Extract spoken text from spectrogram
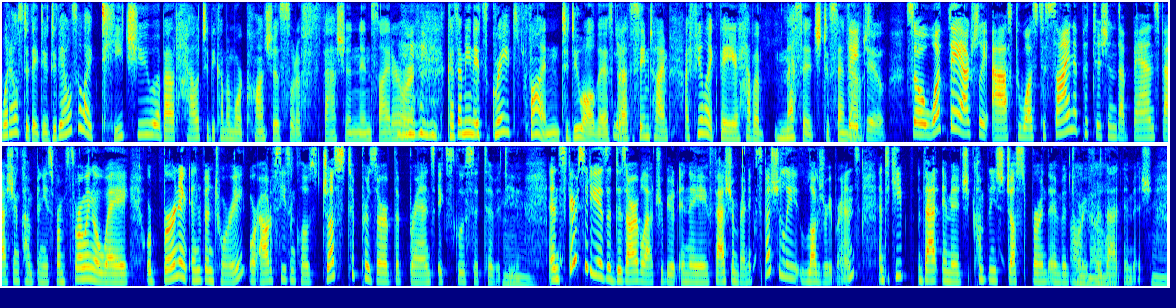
What else do they do? Do they also like teach you about how to become a more conscious sort of fashion insider? Or because I mean, it's great fun to do all this, but at the same time, I feel like they have a message to send They out. do. So, what they actually asked was to sign a petition that bans fashion companies from throwing away or burning inventory or out of season clothes just to preserve the brand's exclusivity. Hmm. And scarcity is a desirable attribute in a fashion brand, especially luxury brands. And to keep that image, companies just burn the inventory oh, for no. that image. Hmm.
